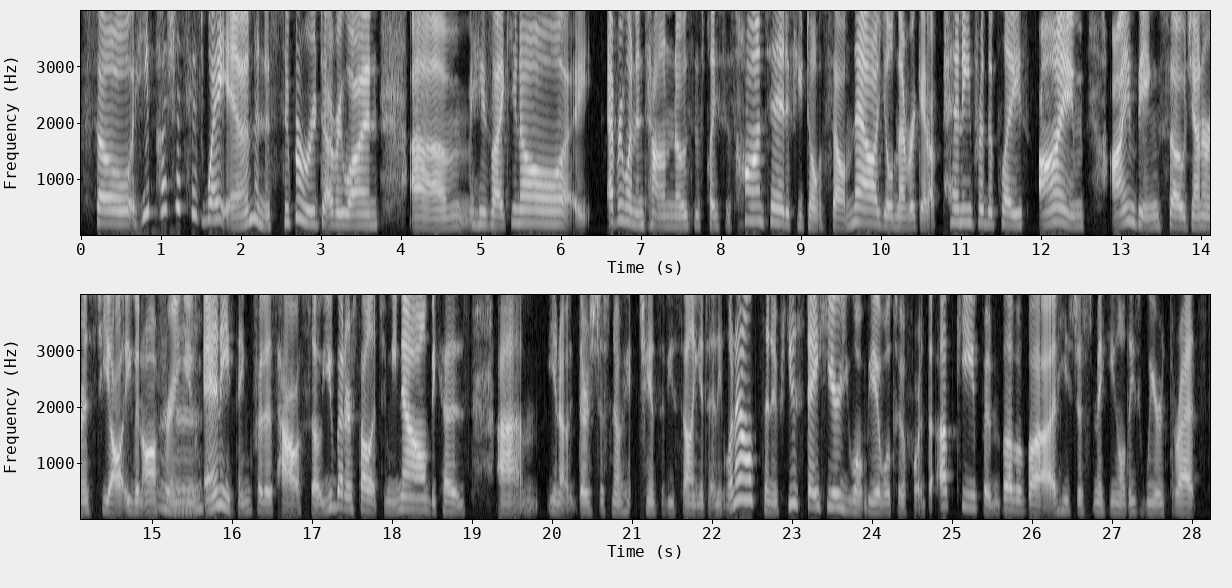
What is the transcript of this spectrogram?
So he pushes his way in and is super rude to everyone. Um, he's like, you know, everyone in town knows this place is haunted. If you don't sell now, you'll never get a penny for the place. I'm I'm being so generous to y'all, even offering you Mhm. anything for this house. So you better sell it to me now because, um, you know, there's just no chance of you selling it to anyone else. And if you stay here, you won't be able to afford the upkeep and blah blah blah. And he's just making all these weird threats.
